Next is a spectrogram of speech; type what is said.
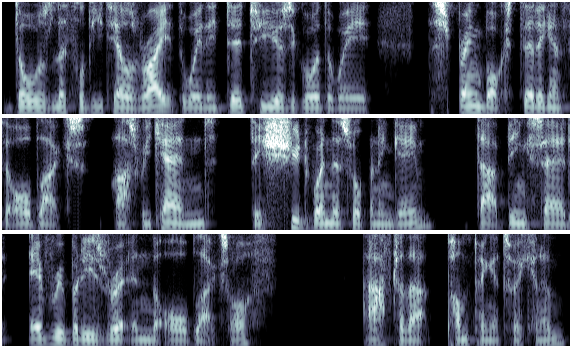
those little details right, the way they did two years ago, the way the Springboks did against the All Blacks last weekend, they should win this opening game. That being said, everybody's written the All Blacks off after that pumping at Twickenham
